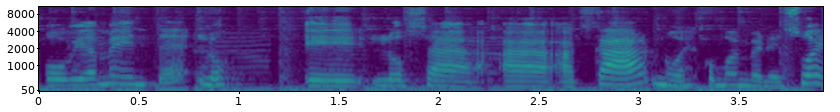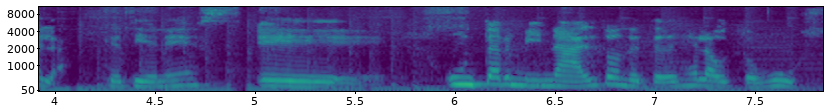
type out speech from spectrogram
Obviamente, los, eh, los acá no es como en Venezuela, que tienes eh, un terminal donde te deja el autobús.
